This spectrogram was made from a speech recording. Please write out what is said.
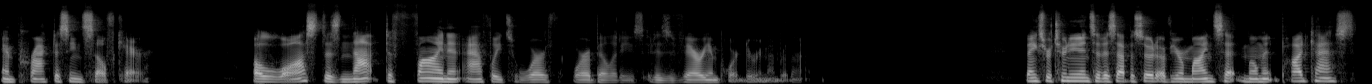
and practicing self care. A loss does not define an athlete's worth or abilities. It is very important to remember that. Thanks for tuning into this episode of your Mindset Moment podcast.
